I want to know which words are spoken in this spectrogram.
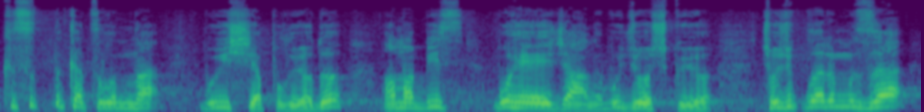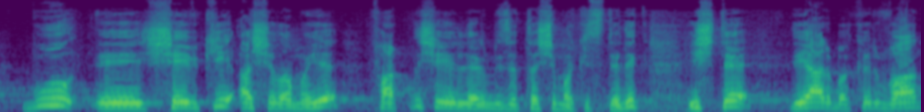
kısıtlı katılımla bu iş yapılıyordu. Ama biz bu heyecanı, bu coşkuyu çocuklarımıza bu e, şevki aşılamayı farklı şehirlerimize taşımak istedik. İşte Diyarbakır, Van,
